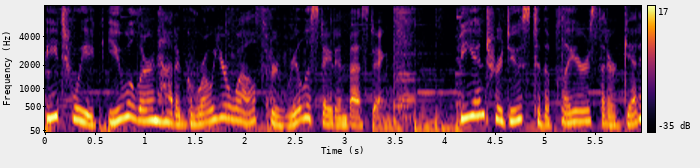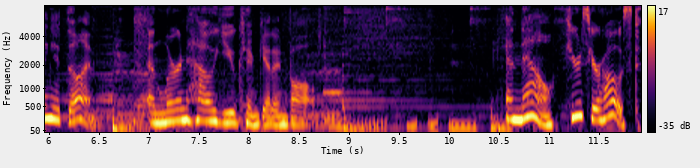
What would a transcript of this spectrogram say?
Each week, you will learn how to grow your wealth through real estate investing. Be introduced to the players that are getting it done and learn how you can get involved. And now, here's your host,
